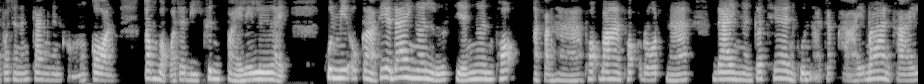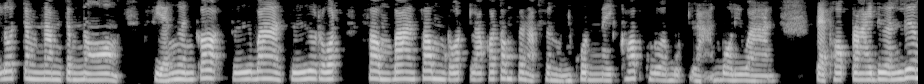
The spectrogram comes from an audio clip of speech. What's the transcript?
เพราะฉะนั้นการเงินของมังกรต้องบอกว่าจะดีขึ้นไปเรื่อยๆ คุณมีโอกาสที่จะได้เงินหรือเสียเงิน เพราะอสังหา เพราะบ้านเพราะรถนะ ได้เงินก็เช่น คุณอาจจะขายบ้านขายรถจำนำจำนอง เสียเงินก็ซื้อบ้านซื้อรถ ซ่อมบ้านซ่อมรถ แล้วก็ต้องสนับสนุนคนในครอบครัวบุตรหลานบริวาร แต่พอปลายเดือนเรื่อง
